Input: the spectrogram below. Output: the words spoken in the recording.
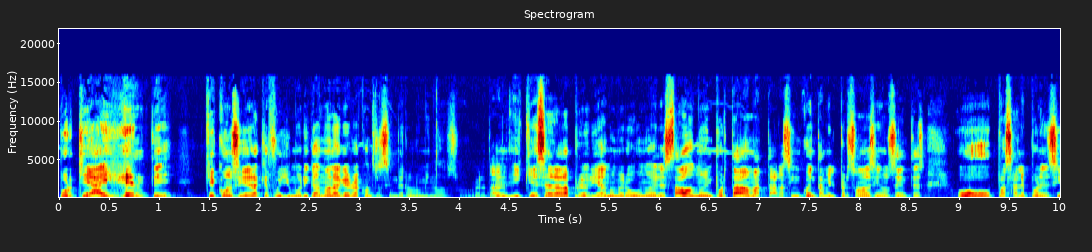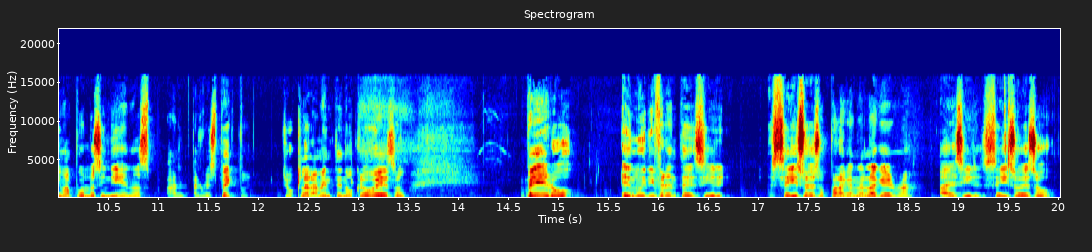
porque hay gente que considera que Fujimori ganó la guerra contra Sendero Luminoso, ¿verdad? Y que esa era la prioridad número uno del Estado. No importaba matar a 50 mil personas inocentes o pasarle por encima a pueblos indígenas al, al respecto. Yo claramente no creo eso. Pero es muy diferente decir se hizo eso para ganar la guerra a decir se hizo eso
